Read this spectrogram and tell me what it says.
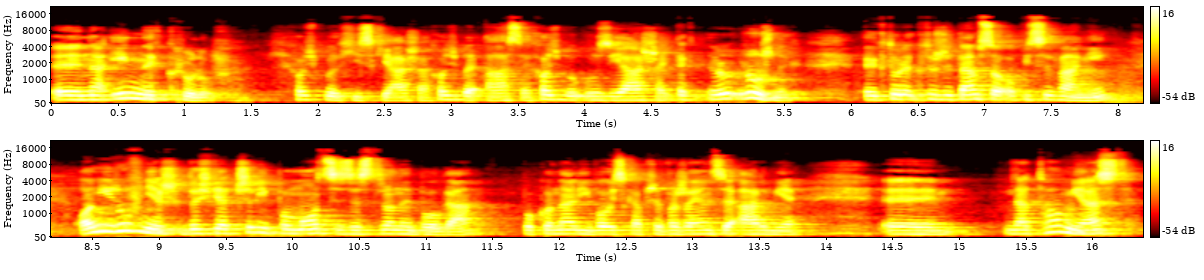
e, na innych królów, choćby Hiskiasza, choćby Asę, choćby Uzjasza i tak różnych, e, które, którzy tam są opisywani, oni również doświadczyli pomocy ze strony Boga, pokonali wojska, przeważające armię. E, natomiast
